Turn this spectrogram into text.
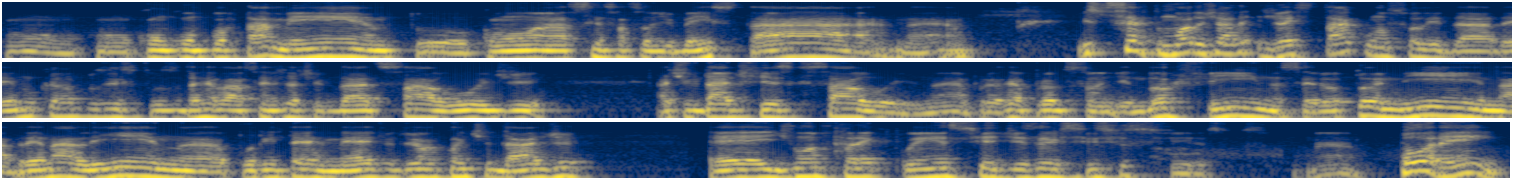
com, com, com comportamento, com a sensação de bem-estar, né, isso, de certo modo, já, já está consolidado aí no campo dos estudos da relação entre atividade saúde, atividade física e saúde, né? Por exemplo, a produção de endorfina, serotonina, adrenalina, por intermédio de uma quantidade é, e de uma frequência de exercícios físicos. Né? Porém,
